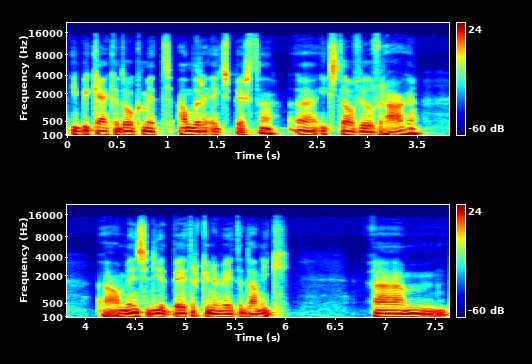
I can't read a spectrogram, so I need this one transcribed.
ik bekijk het ook met andere experten. Uh, ik stel veel vragen aan mensen die het beter kunnen weten dan ik. Um,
